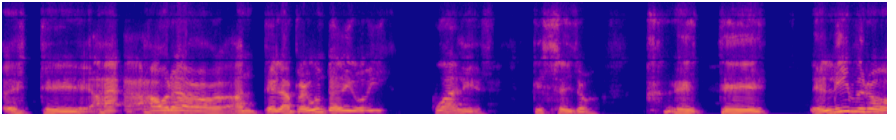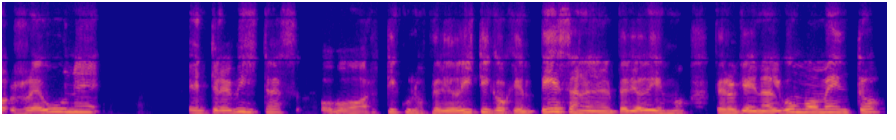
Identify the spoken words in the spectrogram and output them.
este, ahora ante la pregunta digo, ¿y cuáles? ¿Qué sé yo? Este, el libro reúne entrevistas o artículos periodísticos que empiezan en el periodismo, pero que en algún momento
